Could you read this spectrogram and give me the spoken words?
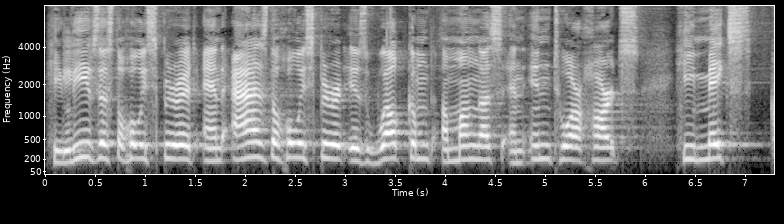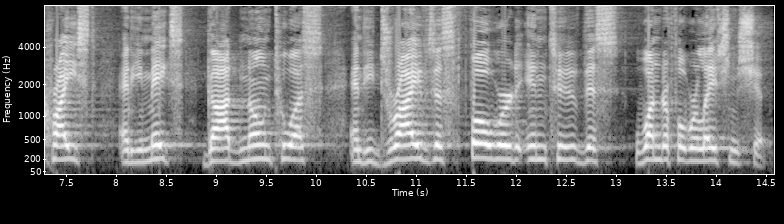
He leaves us the Holy Spirit, and as the Holy Spirit is welcomed among us and into our hearts, He makes Christ and He makes God known to us, and He drives us forward into this wonderful relationship.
